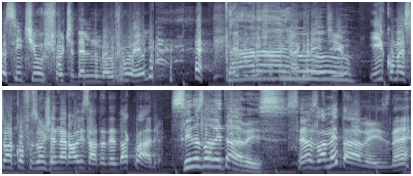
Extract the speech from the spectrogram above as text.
eu senti o chute dele no meu joelho. Caralho! Ele me agrediu. E começou uma confusão generalizada dentro da quadra. Cenas lamentáveis. Cenas lamentáveis, né?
